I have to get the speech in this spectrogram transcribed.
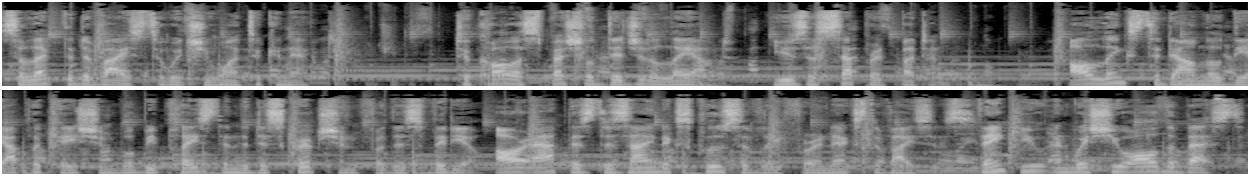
Select the device to which you want to connect. To call a special digital layout, use a separate button. All links to download the application will be placed in the description for this video. Our app is designed exclusively for inext devices. Thank you and wish you all the best.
